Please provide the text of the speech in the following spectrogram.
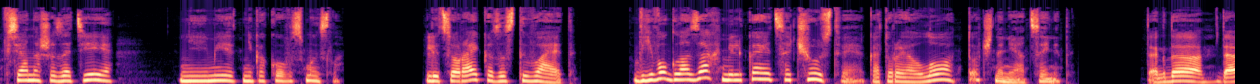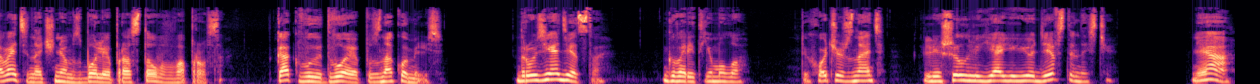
вся наша затея не имеет никакого смысла. Лицо Райка застывает. В его глазах мелькает сочувствие, которое Ло точно не оценит. «Тогда давайте начнем с более простого вопроса. Как вы двое познакомились?» «Друзья детства», — говорит ему Ло. «Ты хочешь знать, лишил ли я ее девственности?» «Не,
